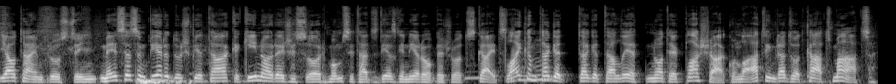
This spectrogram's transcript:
jautājumu drusciņu. Mēs esam pieraduši pie tā, ka kino režisori mums ir tāds diezgan ierobežots skaits. Laikam mm -hmm. tagad, tagad tā lieta notiek plašāk un acīm redzot, kāds māca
